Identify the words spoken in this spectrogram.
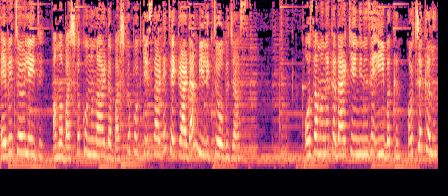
Evet öyleydi ama başka konularda, başka podcastlerde tekrardan birlikte olacağız. O zamana kadar kendinize iyi bakın. Hoşça kalın.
